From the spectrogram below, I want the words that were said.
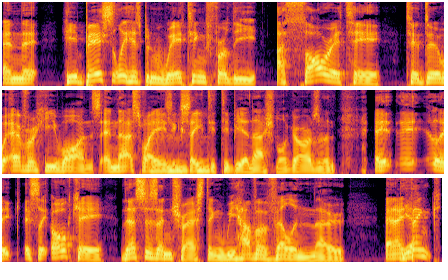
and that he basically has been waiting for the authority to do whatever he wants, and that's why he's mm-hmm. excited to be a National Guardsman. It, it like it's like okay, this is interesting. We have a villain now, and I Yeah. think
